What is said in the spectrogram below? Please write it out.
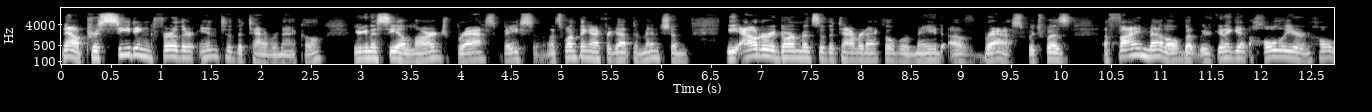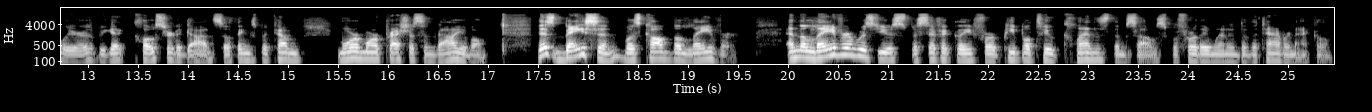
Now, proceeding further into the tabernacle, you're going to see a large brass basin. That's one thing I forgot to mention. The outer adornments of the tabernacle were made of brass, which was a fine metal, but we're going to get holier and holier as we get closer to God. So things become more and more precious and valuable. This basin was called the laver. And the laver was used specifically for people to cleanse themselves before they went into the tabernacle.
